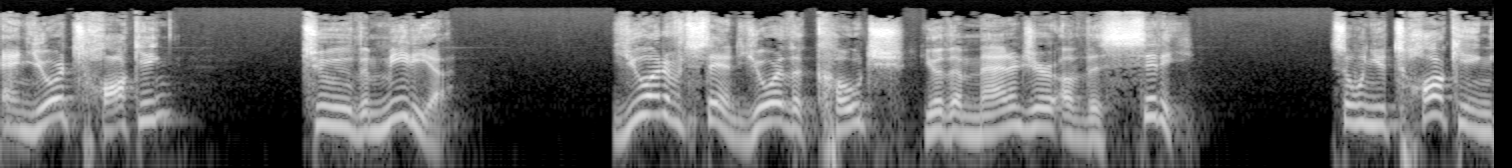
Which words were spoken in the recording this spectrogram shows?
and you're talking to the media. You understand you're the coach, you're the manager of the city. So when you're talking,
